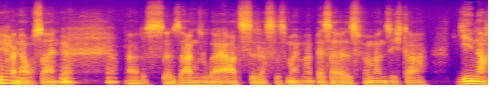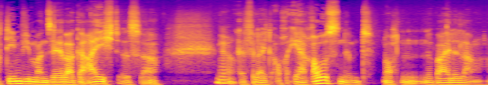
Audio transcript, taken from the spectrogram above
Ja. Kann ja auch sein. Das äh, sagen sogar Ärzte, dass es manchmal besser ist, wenn man sich da, je nachdem, wie man selber geeicht ist, äh, vielleicht auch eher rausnimmt, noch eine Weile lang.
